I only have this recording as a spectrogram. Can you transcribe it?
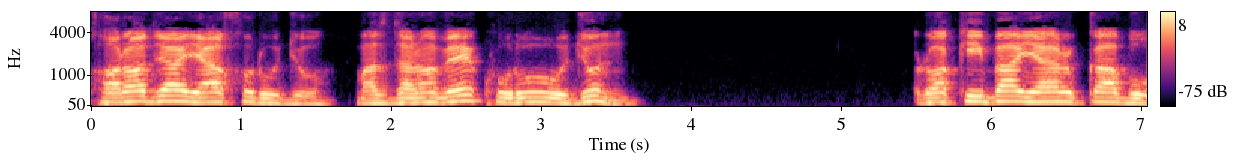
খরজা ইয়াখরুজু মাজদার হবে খুরুজুন। রকিবা ইয়ারকাবু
